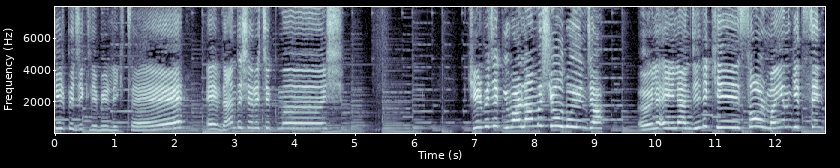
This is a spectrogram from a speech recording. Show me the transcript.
kirpicikle birlikte evden dışarı çıkmış. Kirpicik yuvarlanmış yol boyunca. Öyle eğlenceli ki sormayın gitsin.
